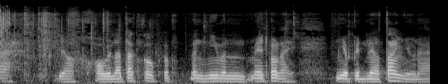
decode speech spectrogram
อะ เดี๋ยวขอเวลาตั้งกล้องครับมันนี่มันไม่เท่าไหร่มันยังเป็นแนวตั้งอยู่นะ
